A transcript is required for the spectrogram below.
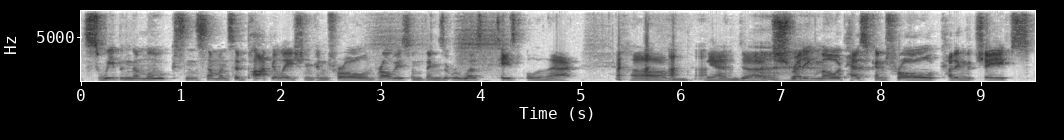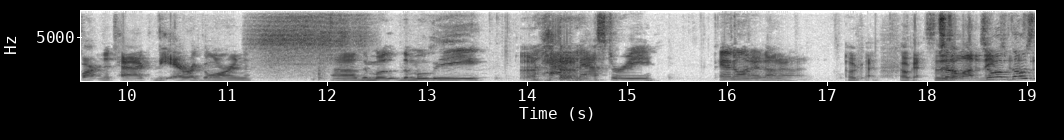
sweeping the mooks, and someone said population control, and probably some things that were less tasteful than that. Um, and uh, shredding mode, pest control, cutting the chafe, Spartan attack, the Aragorn, uh, the the Muli, hack mastery, and on and on and on. Okay. Okay. So there's so, a lot of names. So of those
